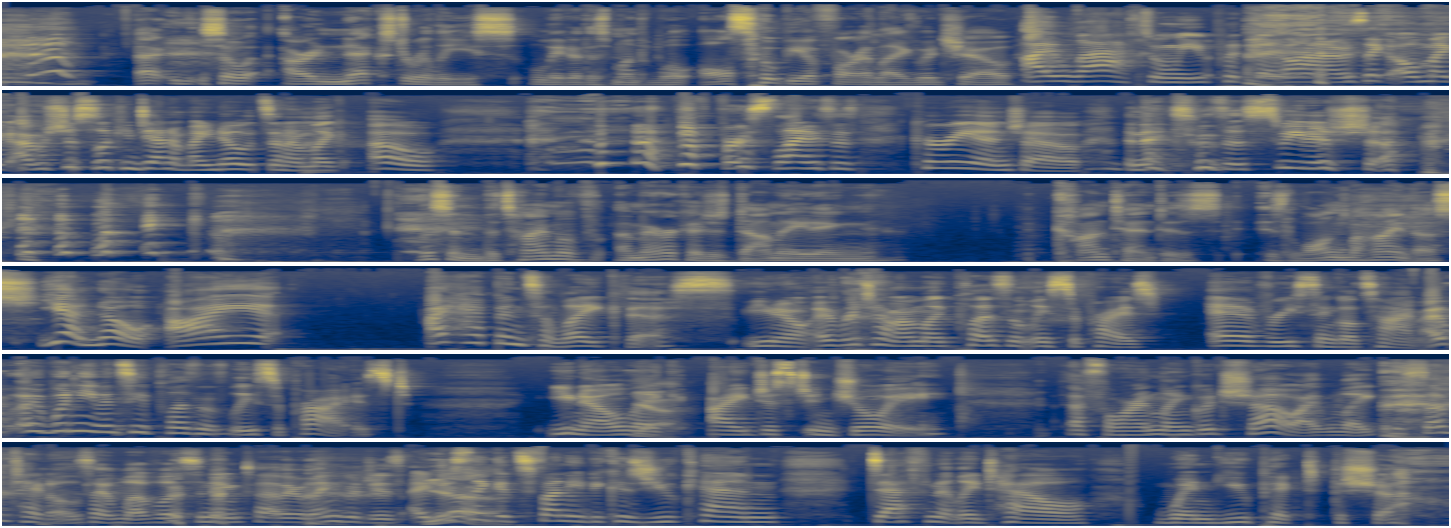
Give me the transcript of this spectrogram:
uh, so our next release later this month will also be a foreign language show. I laughed when we put that on. I was like, oh my, I was just looking down at my notes and I'm like, oh. the first line says Korean show. The next one's a Swedish show. like, Listen, the time of America just dominating content is is long behind us. yeah, no, I I happen to like this. You know, every time I'm like pleasantly surprised every single time. I, I wouldn't even say pleasantly surprised. You know, like Yeah. I just enjoy a foreign language show. I like the subtitles. I love listening to other languages. I just think it's funny because you can definitely tell when you picked the show.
